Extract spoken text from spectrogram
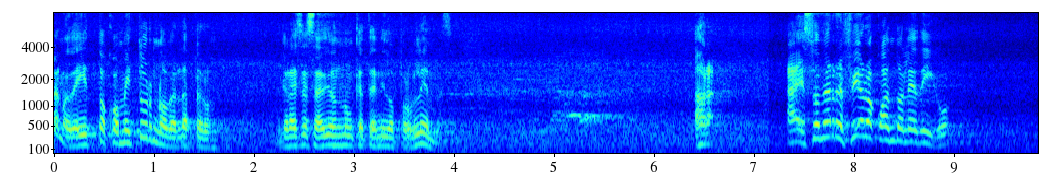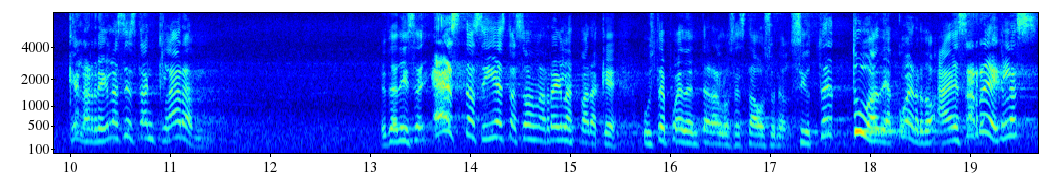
Bueno, de ahí tocó mi turno, ¿verdad? Pero gracias a Dios nunca he tenido problemas. Ahora, a eso me refiero cuando le digo que las reglas están claras. Usted dice, estas y estas son las reglas para que usted pueda entrar a los Estados Unidos. Si usted actúa de acuerdo a esas reglas,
